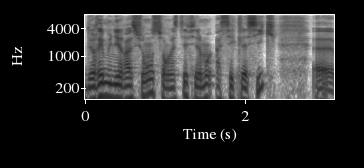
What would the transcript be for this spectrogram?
de rémunération sont restés finalement assez classiques. Euh,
